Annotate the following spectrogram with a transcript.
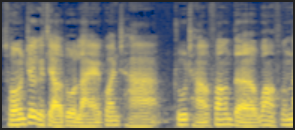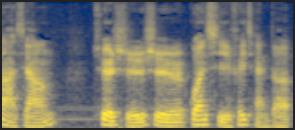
从这个角度来观察，朱长方的望风纳祥，确实是关系匪浅的。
